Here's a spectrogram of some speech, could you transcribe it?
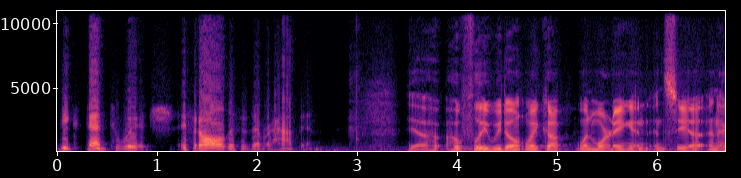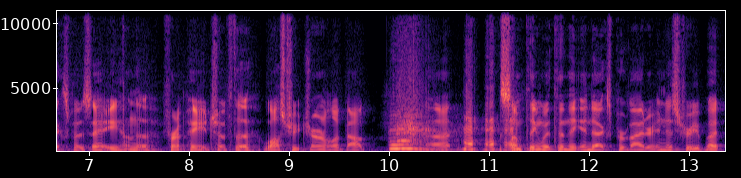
the extent to which, if at all, this has ever happened. Yeah, ho- hopefully we don't wake up one morning and, and see a, an expose on the front page of the Wall Street Journal about uh, something within the index provider industry. But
